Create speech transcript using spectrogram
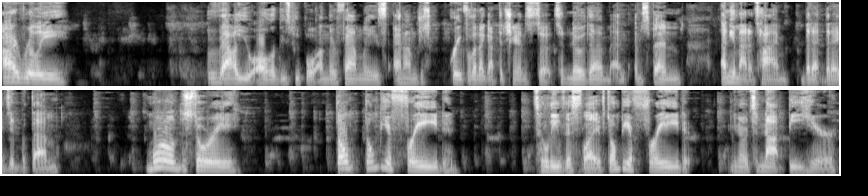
I really value all of these people and their families, and I'm just grateful that I got the chance to, to know them and, and spend any amount of time that I, that I did with them. Moral of the story: Don't don't be afraid to leave this life. Don't be afraid, you know, to not be here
